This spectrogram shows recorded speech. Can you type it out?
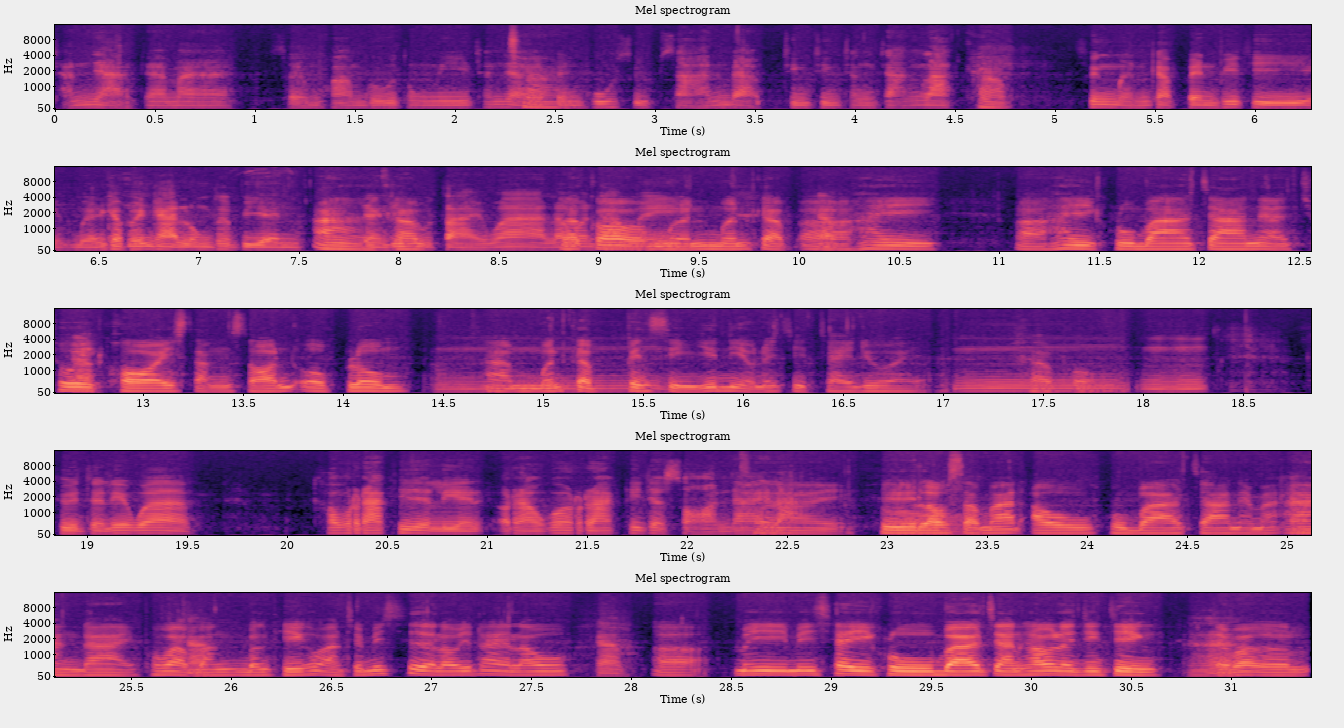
ฉันอยากจะมาเสริมความรู้ตรงนี้ ฉันอยากใช่ จะเป็นผู้สืบสารแบบจริง ๆ จังๆล่ะ ครับ ซึ่งเหมือนกับเป็นพิธีเหมือนกับเป็นการลงทะเบียนอ่าอย่างคที่รับ ครูต่ายว่า แล้วแล้วมันก็ทำให้ เหมือนเหมือนกับเอ่อครับให้อ่าให้ครูบาอาจารย์เนี่ยช่วยครับคอยสั่งสอนอบรมอืม อ่าเหมือนกับเป็นสิ่งยึดเหนี่ยวในจิตใจด้วย อืครับผมอืมคือจะเรียกว่าเขารักที่จะเรียนเราก็รักที่จะสอนได้ละ ใช่คือเราสามารถเอาครูบาอาจารย์เนี่ยมาครับอ้างได้ เพราะว่าครับบางบางทีเขาอาจจะไม่เชื่อเราได้เราครับเอ่อไม่ไม่ใช่ครูบาอาจารย์เขาอะไรจริงอ่าๆแต่ว่าเออ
